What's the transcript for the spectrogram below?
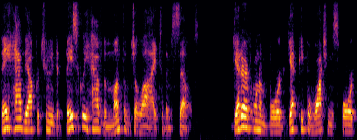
they have the opportunity to basically have the month of July to themselves. Get everyone on board, get people watching the sport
